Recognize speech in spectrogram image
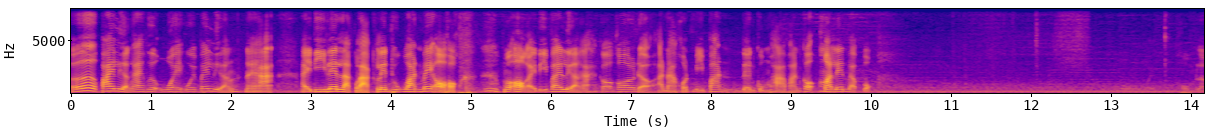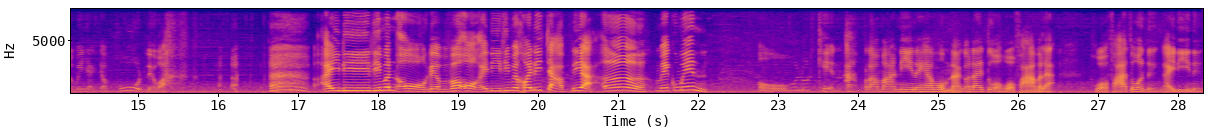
เออป้ายเหลืองไงเผื่ออวยอวยป้ายเหลืองนะฮะไอดีเล่นหลักๆ เล่นทุกวันไม่ออก มาออกไอดีป้ายเหลืองอะก็ก็เดี๋ยวอนาคตมีปั้นเดือนกุมภาพันธ์ก็มาเล่นแบบปกผมแล้วไม่อยากจะพูดเลยว่ะไอดีที่มันออกเนี่ยเพราะออกไอดีที่ไม่ค่อยได้จับเนี่ย เออ เมกูวิน โอ้รถเข็นอะประมาณนี้นะครับผมนะก็ได้ตัวหัวฟ้ามาแล้วหัวฟ้าตัวหนึ่งไอดีหนึ่ง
